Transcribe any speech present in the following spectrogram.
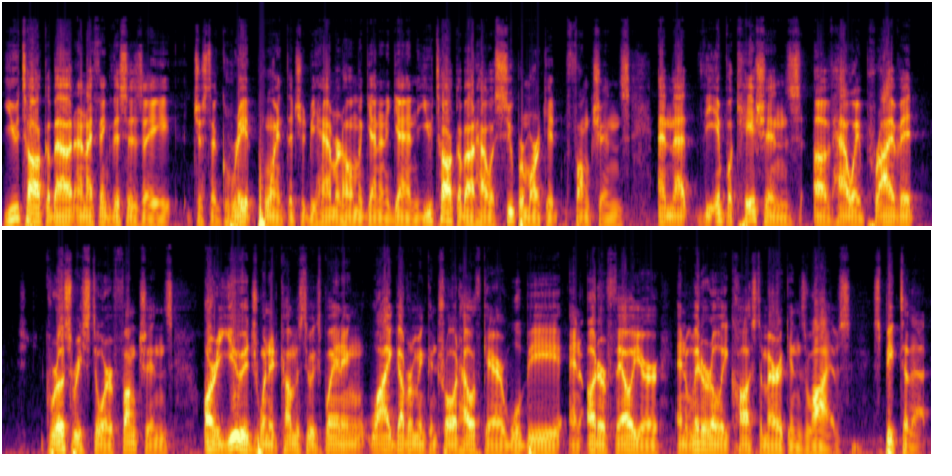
You talk about, and I think this is a just a great point that should be hammered home again and again. You talk about how a supermarket functions and that the implications of how a private grocery store functions are huge when it comes to explaining why government controlled healthcare will be an utter failure and literally cost Americans lives. Speak to that.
